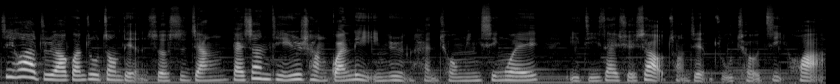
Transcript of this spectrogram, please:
计划主要关注重点则是将改善体育场管理营运和球迷行为，以及在学校创建足球计划。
